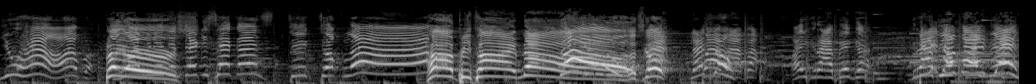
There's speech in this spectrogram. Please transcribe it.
You have Players! 1 minute and 30 seconds. TikTok live! Happy time now! Go! Let's go! Let's go! Ay, grabe. Gra- grabe yung Kelvin!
